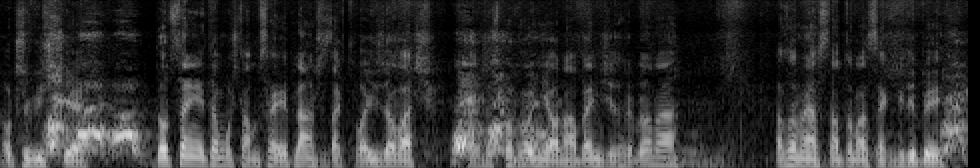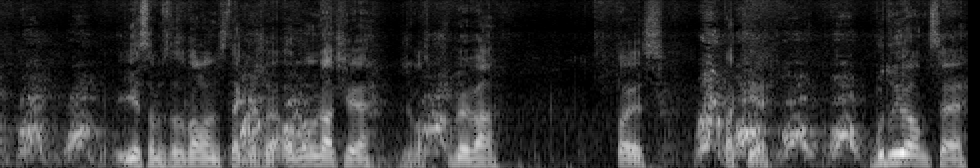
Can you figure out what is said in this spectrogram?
oczywiście docenię to, muszę tam sobie planszę zaktualizować, także spokojnie ona będzie zrobiona. Natomiast, natomiast jak gdyby jestem zadowolony z tego, że oglądacie, że Was przybywa. To jest takie budujące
